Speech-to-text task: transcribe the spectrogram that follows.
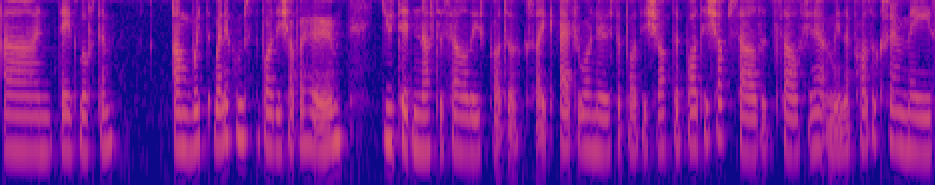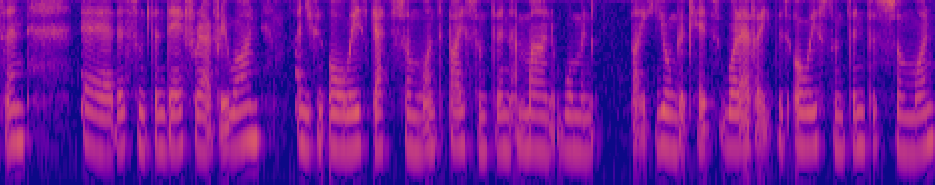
and they'd love them. And with when it comes to the body shop at home, you didn't have to sell these products. Like everyone knows the body shop. The body shop sells itself, you know what I mean? The products are amazing. Uh, there's something there for everyone and you can always get someone to buy something, a man, woman, like younger kids, whatever. There's always something for someone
